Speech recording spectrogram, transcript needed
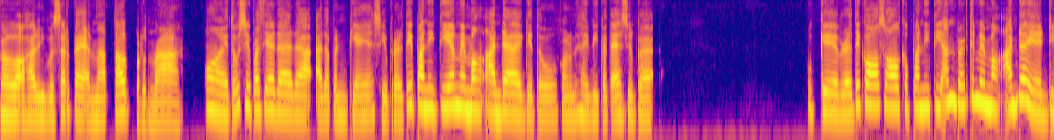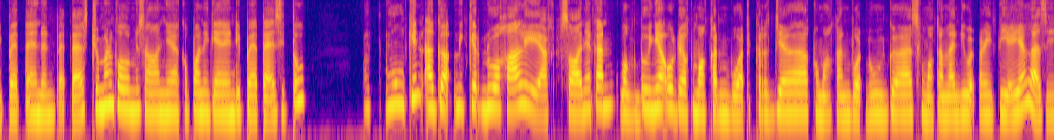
Kalau hari besar kayak Natal pernah. oh itu sih pasti ada ada ada panitianya sih berarti panitia memang ada gitu kalau misalnya di PTS juga Oke, berarti kalau soal kepanitiaan berarti memang ada ya di PTN dan PTS. Cuman kalau misalnya kepanitiaan yang di PTS itu mungkin agak mikir dua kali ya. Soalnya kan waktunya udah kemakan buat kerja, kemakan buat nugas, kemakan lagi buat panitia ya nggak sih?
